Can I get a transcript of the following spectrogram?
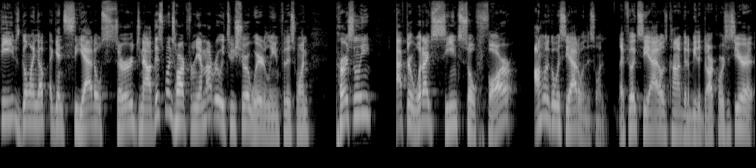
Thieves going up against Seattle Surge. Now, this one's hard for me. I'm not really too sure where to lean for this one. Personally, after what I've seen so far, I'm going to go with Seattle in this one. I feel like Seattle is kind of going to be the dark horse this year.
